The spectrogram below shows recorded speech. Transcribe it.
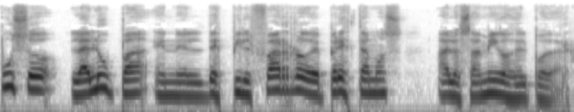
puso la lupa en el despilfarro de préstamos a los amigos del poder.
